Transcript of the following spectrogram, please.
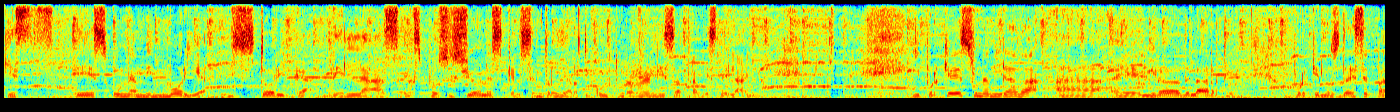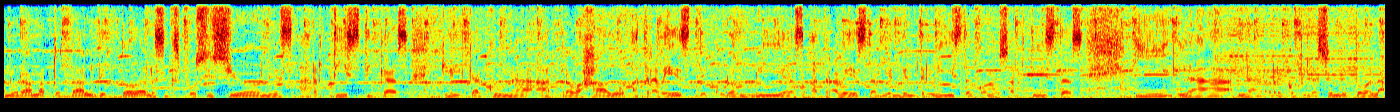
que es, una memoria histórica de las exposiciones que el Centro de Arte y Cultura realiza a través del año. ¿Y por qué es una mirada, a, eh, mirada del arte? Porque nos da ese panorama total de todas las exposiciones artísticas que el CACUNA ha trabajado a través de curadurías, a través también de entrevistas con los artistas y la, la recopilación de toda la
